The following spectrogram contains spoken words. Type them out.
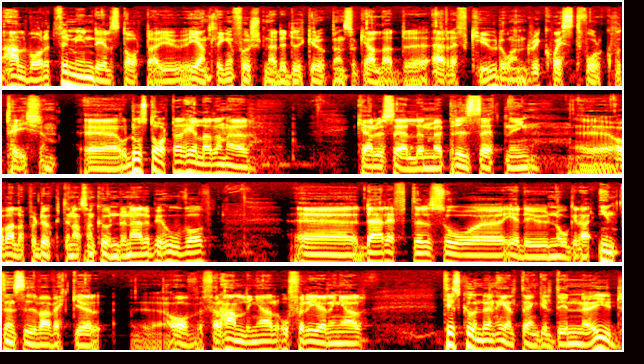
allvaret för min del startar ju egentligen först när det dyker upp en så kallad eh, RFQ, då, en Request for Quotation. Eh, och då startar hela den här karusellen med prissättning eh, av alla produkterna som kunden är i behov av. Därefter så är det ju några intensiva veckor Eh, av förhandlingar och offereringar tills kunden helt enkelt är nöjd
